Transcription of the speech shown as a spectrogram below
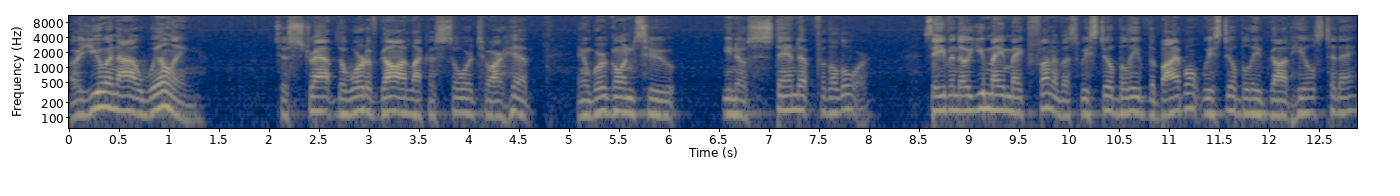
Are you and I willing to strap the Word of God like a sword to our hip, and we're going to, you know, stand up for the Lord? See, even though you may make fun of us, we still believe the Bible. We still believe God heals today.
